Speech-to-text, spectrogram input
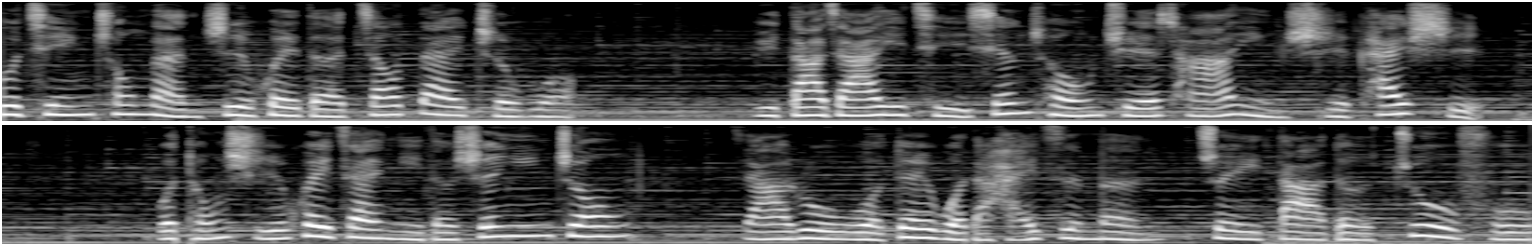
父亲充满智慧的交代着我，与大家一起先从觉察饮食开始。我同时会在你的声音中加入我对我的孩子们最大的祝福。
